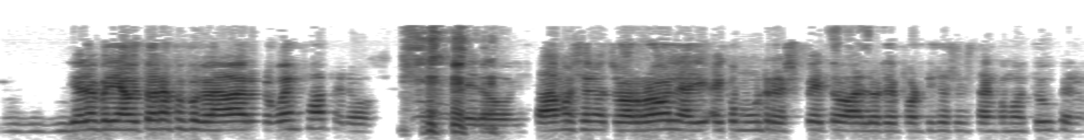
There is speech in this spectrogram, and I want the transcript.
yo no pedía autógrafo porque me daba vergüenza, pero, pero estábamos en otro rol, hay, hay, como un respeto a los deportistas que están como tú, pero,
